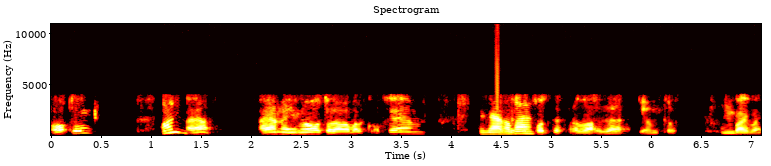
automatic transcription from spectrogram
אוקיי. נכון. היה, היה נעים מאוד, תודה רבה לכולכם. תודה רבה. תודה, יום טוב. ביי ביי.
